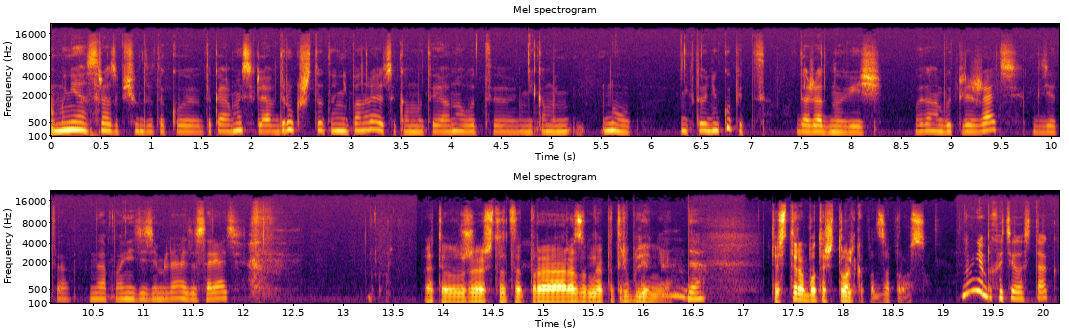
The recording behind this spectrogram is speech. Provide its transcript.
У меня сразу почему-то такое, такая мысль, а вдруг что-то не понравится кому-то, и оно вот э, никому, ну, никто не купит даже одну вещь. Вот она будет лежать где-то на планете Земля и засорять. Это уже что-то про разумное потребление. Да. То есть ты работаешь только под запрос. Ну, мне бы хотелось так.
